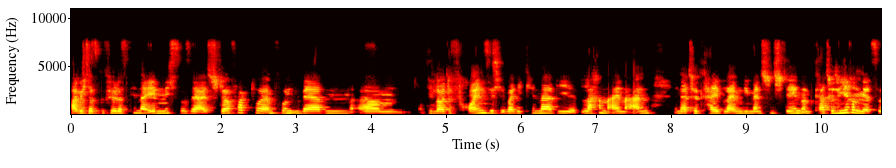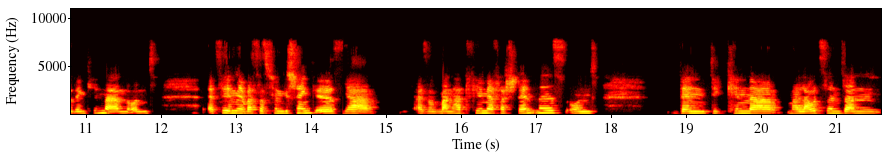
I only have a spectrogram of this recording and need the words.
habe ich das Gefühl, dass Kinder eben nicht so sehr als Störfaktor empfunden werden. Ähm, die Leute freuen sich über die Kinder, die lachen einen an. In der Türkei bleiben die Menschen stehen und gratulieren mir zu den Kindern und erzählen mir, was das für ein Geschenk ist. Ja, also man hat viel mehr Verständnis und wenn die Kinder mal laut sind, dann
